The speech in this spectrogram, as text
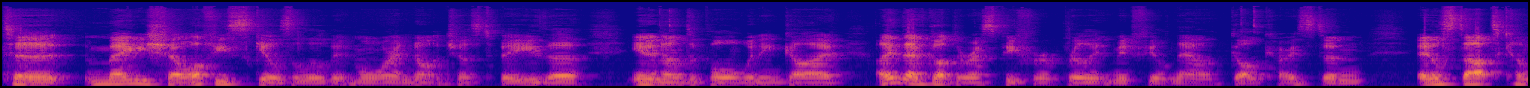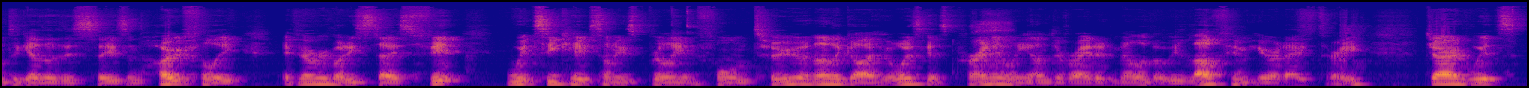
to maybe show off his skills a little bit more and not just be the in and under ball winning guy. I think they've got the recipe for a brilliant midfield now, Gold Coast, and it'll start to come together this season. Hopefully, if everybody stays fit, Witsy keeps on his brilliant form too. Another guy who always gets perennially underrated, Miller, but we love him here at A3. Jarrod Witts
